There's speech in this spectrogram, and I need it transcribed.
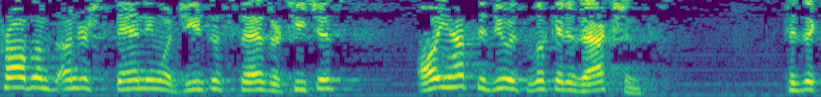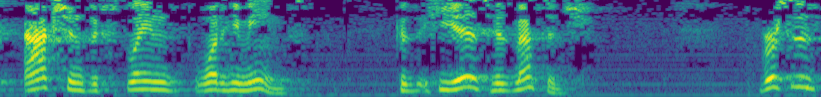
problems understanding what Jesus says or teaches, all you have to do is look at his actions. His actions explains what he means because he is his message. Verses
